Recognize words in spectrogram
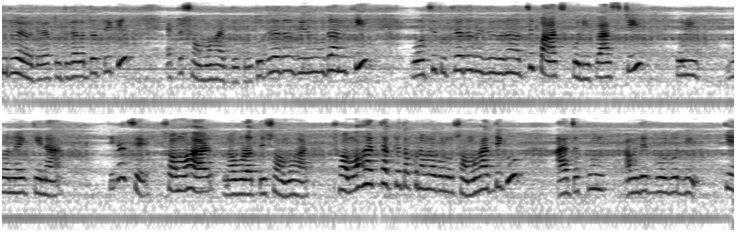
দুটো হয়ে হতে পারে তুতিদাগত থেকে একটা সমাহার দেখুন। তুতিদাগত বিধান কি? বলছে তুতিদাগত বিধান হচ্ছে পাঁচ করি, পাঁচটি পরিবহনে কেনা, ঠিক আছে? সমাহার, নবরত্নের সমাহার। সমাহার থাকলে তখন আমরা বলব সমাহার দিগু আর যখন আমাদের বলব কে,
